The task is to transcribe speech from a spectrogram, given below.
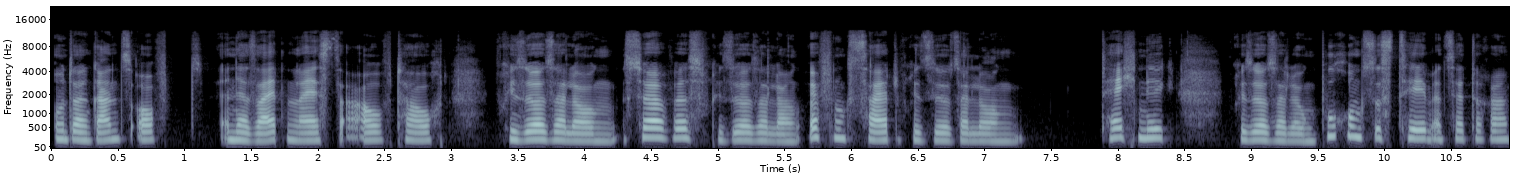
und dann ganz oft in der Seitenleiste auftaucht Friseursalon Service, Friseursalon Öffnungszeit, Friseursalon Technik, Friseursalon Buchungssystem etc.,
